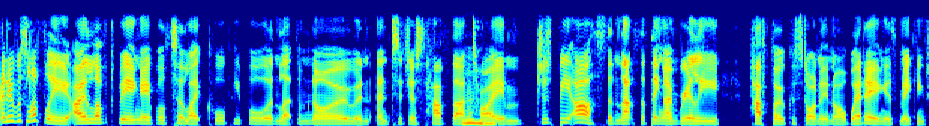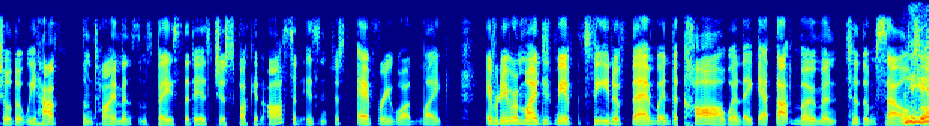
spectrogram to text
and it was lovely. I loved being able to like call people and let them know and and to just have that Mhm. time just be us. And that's the thing I'm really have focused on in our wedding is making sure that we have some time and some space that is just fucking us and isn't just everyone. Like it really reminded me of the scene of them in the car where they get that moment to themselves Yeah.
